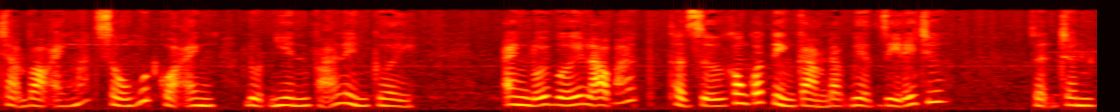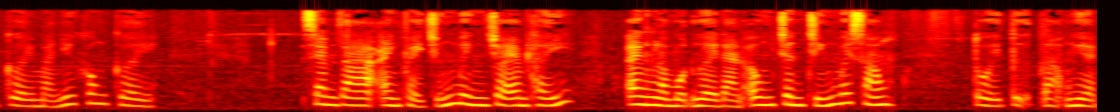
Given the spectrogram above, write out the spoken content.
chạm vào ánh mắt sâu hút của anh, đột nhiên phá lên cười. Anh đối với lão bát thật sự không có tình cảm đặc biệt gì đấy chứ. Giận chân cười mà như không cười. Xem ra anh phải chứng minh cho em thấy anh là một người đàn ông chân chính mới xong. Tôi tự tạo nghiệt,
